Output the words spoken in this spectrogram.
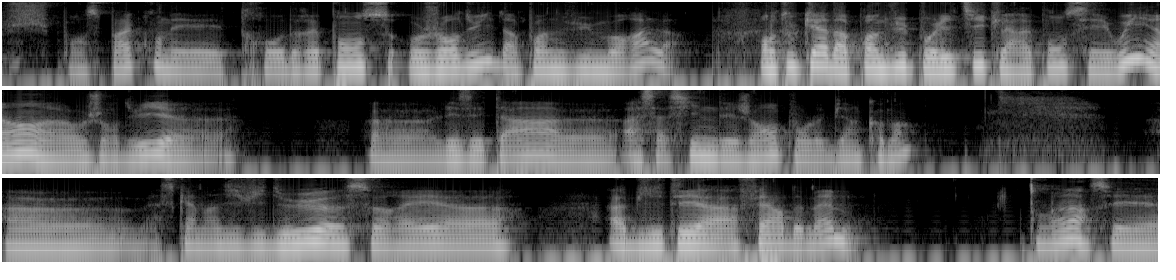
je pense pas qu'on ait trop de réponses aujourd'hui d'un point de vue moral. En tout cas, d'un point de vue politique, la réponse est oui. Hein, aujourd'hui, euh, les États euh, assassinent des gens pour le bien commun. Euh, est-ce qu'un individu serait habilité à faire de même? Voilà, c'est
